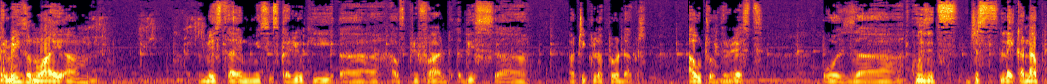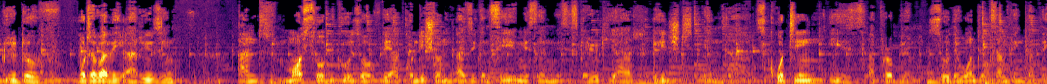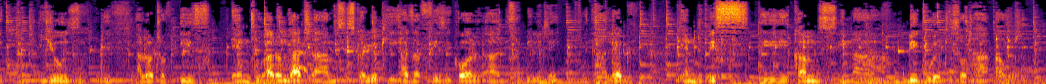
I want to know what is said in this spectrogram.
The reason why um, Mr. and Mrs. Karaoke uh, have preferred this uh, particular product out of the rest was uh, because it's just like an upgrade of whatever they are using and more so because of their condition. As you can see, Mr. and Mrs. Karaoke are aged and uh, squatting is a problem. So they wanted something that they could use with a lot of ease. And to add on that, uh, Mrs. Karaoke has a physical uh, disability with her leg and this uh, comes in a big way to sort her out.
